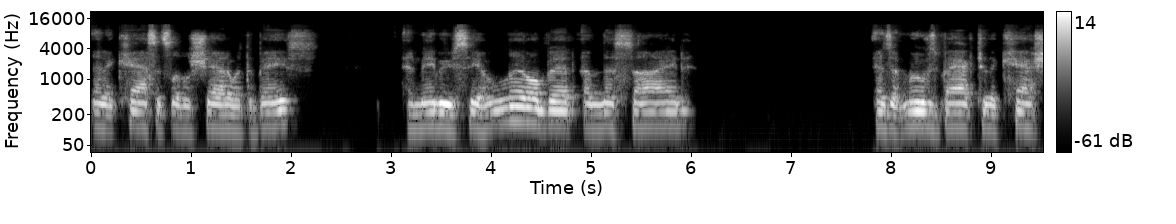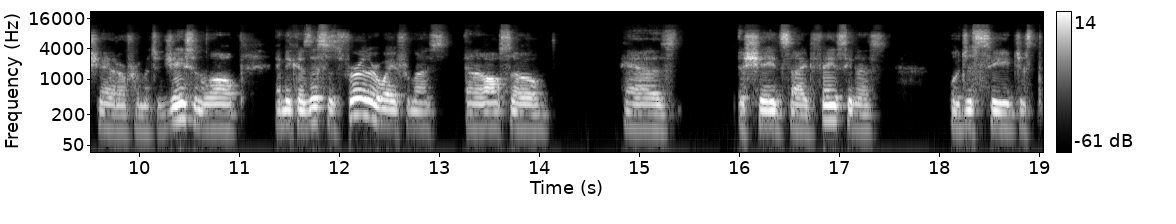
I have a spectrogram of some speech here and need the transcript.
and it casts its little shadow at the base. And maybe we see a little bit on this side as it moves back to the cast shadow from its adjacent wall. And because this is further away from us and it also has a shade side facing us, we'll just see just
